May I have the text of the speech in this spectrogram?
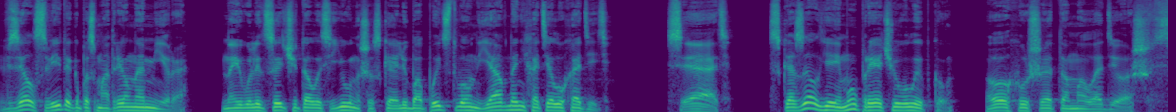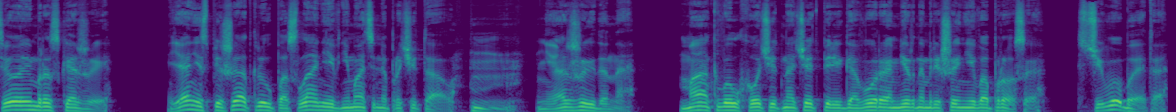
Взял свиток и посмотрел на Мира. На его лице читалось юношеское любопытство, он явно не хотел уходить. «Сядь», — сказал я ему, прячу улыбку. «Ох уж это молодежь, все им расскажи». Я не спеша открыл послание и внимательно прочитал. Хм, неожиданно. Маквелл хочет начать переговоры о мирном решении вопроса. С чего бы это?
